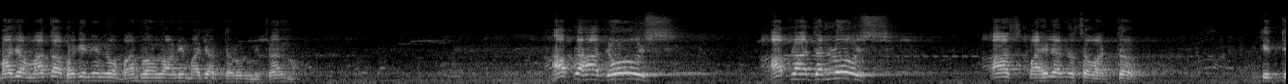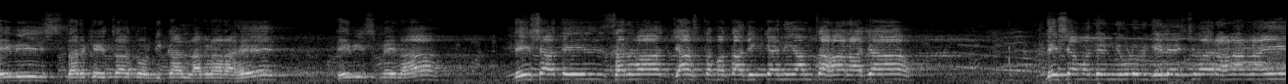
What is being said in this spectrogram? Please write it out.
माझ्या माता भगिनींनो बांधवांनो आणि माझ्या तरुण मित्रांनो आपला हा जोश आपला जल्लोष आज पाहिल्यानं असं वाटतं की तेवीस तारखेचा जो निकाल लागणार आहे तेवीस मेला देशातील सर्वात जास्त मताधिक्याने आमचा हा राजा देशामध्ये निवडून गेल्याशिवाय राहणार नाही.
